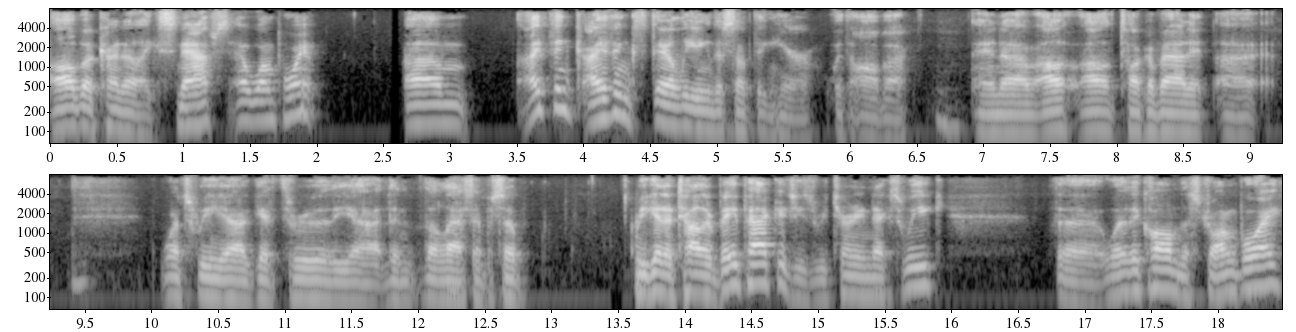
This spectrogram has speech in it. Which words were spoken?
Alba kind of like snaps at one point. Um, I think I think they're leading to something here with Alba, and uh, I'll I'll talk about it uh, once we uh, get through the, uh, the, the last episode. We get a Tyler Bate package. He's returning next week. The what do they call him? The Strong Boy,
